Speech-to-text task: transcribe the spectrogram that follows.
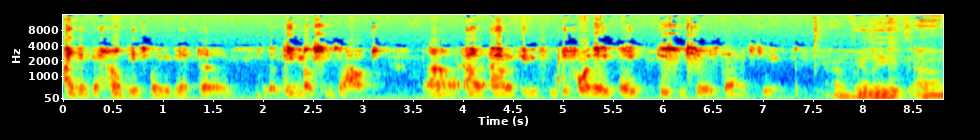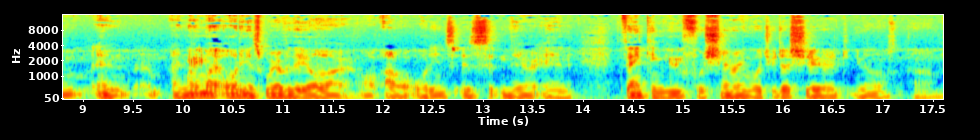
I think the healthiest way to get the the, emotions out, uh, out out of you before they they do some serious damage to you. I really, um, and I know my audience, wherever they are, our audience is sitting there and thanking you for sharing what you just shared. You know, um,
